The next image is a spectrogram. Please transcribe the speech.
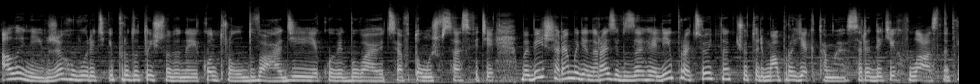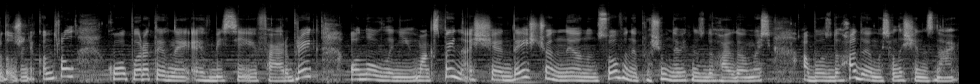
Але ні, вже говорять і про дотичну до неї Control 2, дії якої відбуваються в тому ж всесвіті. Ба більше Remedy наразі взагалі працюють над чотирма проєктами, серед яких власне продовження Control, кооперативний FBC Firebreak, оновлені Max Payne, а ще дещо не анонсоване, про що ми навіть не здогадуємось. Або здогадуємось, але ще не знаємо.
